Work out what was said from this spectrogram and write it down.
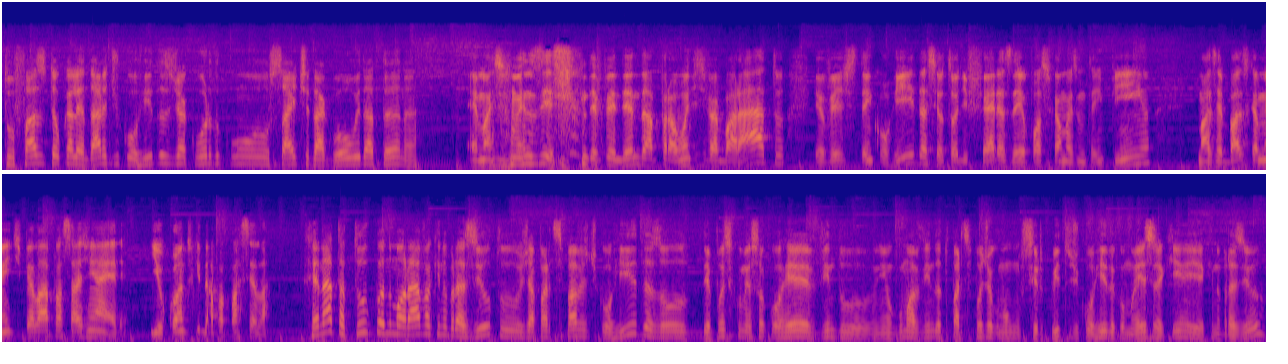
Tu faz o teu calendário de corridas de acordo com o site da Gol e da TAN, né? É mais ou menos isso. Dependendo da para onde estiver barato, eu vejo se tem corrida, se eu estou de férias, daí eu posso ficar mais um tempinho. Mas é basicamente pela passagem aérea e o quanto que dá para parcelar. Renata, tu quando morava aqui no Brasil, tu já participava de corridas ou depois que começou a correr, vindo em alguma vinda, tu participou de algum circuito de corrida como esse aqui, aqui no Brasil?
